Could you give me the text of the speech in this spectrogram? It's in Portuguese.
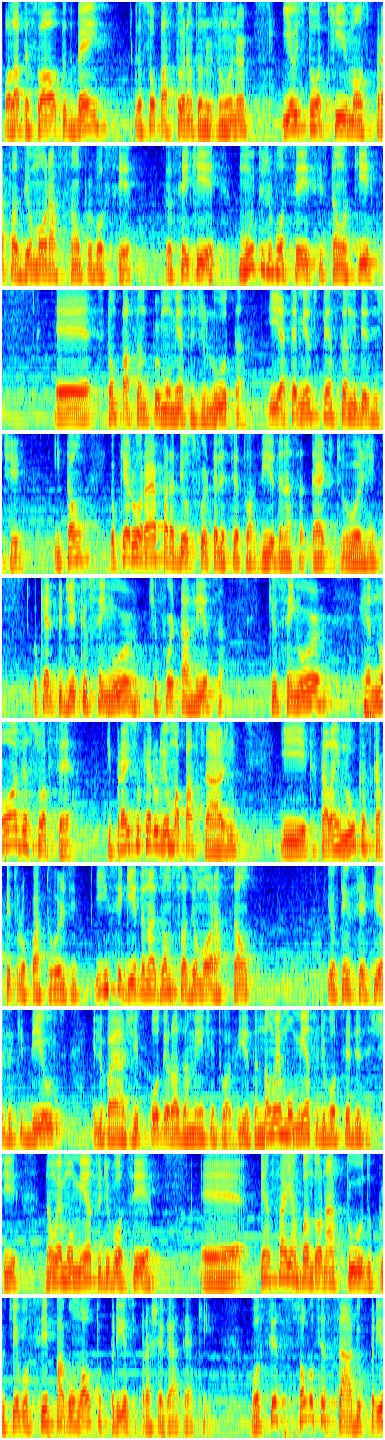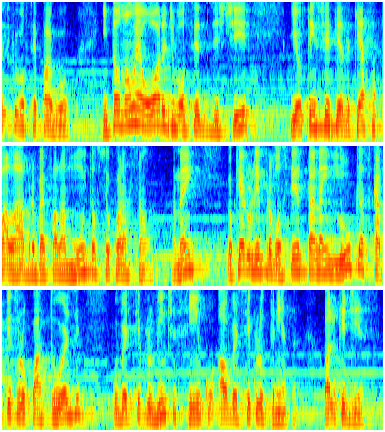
Olá pessoal, tudo bem? Eu sou o pastor Antônio Júnior e eu estou aqui, irmãos, para fazer uma oração por você. Eu sei que muitos de vocês que estão aqui é, estão passando por momentos de luta e até mesmo pensando em desistir. Então, eu quero orar para Deus fortalecer a tua vida nessa tarde de hoje. Eu quero pedir que o Senhor te fortaleça, que o Senhor renove a sua fé. E para isso eu quero ler uma passagem e que está lá em Lucas capítulo 14, e em seguida nós vamos fazer uma oração. Eu tenho certeza que Deus, ele vai agir poderosamente em tua vida. Não é momento de você desistir, não é momento de você é, pensar em abandonar tudo, porque você pagou um alto preço para chegar até aqui. Você, só você sabe o preço que você pagou. Então não é hora de você desistir. E eu tenho certeza que essa palavra vai falar muito ao seu coração. Amém? Eu quero ler para você, está lá em Lucas capítulo 14, o versículo 25 ao versículo 30. Olha o que diz:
